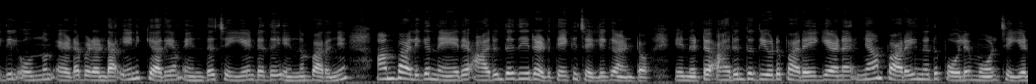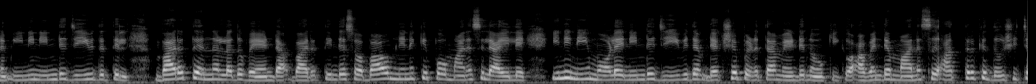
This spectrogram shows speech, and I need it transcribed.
ഇതിൽ ഒന്നും ഇടപെടണ്ട. എനിക്കറിയാം എന്താ ചെയ്യേണ്ടത് എന്നും പറഞ്ഞ് അമ്പാലിക നേരെ അരുന്ധതിയുടെ അടുത്തേക്ക് ചെല്ലുകയാണ് കേട്ടോ. എന്നിട്ട് അരുന്ധതിയോട് പറയുകയാണ് ഞാൻ പറയുന്നത് പോലെ മോൾ ചെയ്യണം. ഇനി നിന്റെ ജീവിതത്തിൽ ഭരത് എന്നുള്ളത് വേണ്ട. ഭരത്തിന്റെ സ്വഭാവം നിനക്കിപ്പോൾ മനസ്സിലായില്ലേ? ഇനി നീ മോളെ നിന്റെ ജീവിതം രക്ഷപ്പെടുത്താൻ വേണ്ടി നോക്കിക്കോ. അവന്റെ മനസ്സ് അത്രയ്ക്ക് ദൂഷിച്ച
